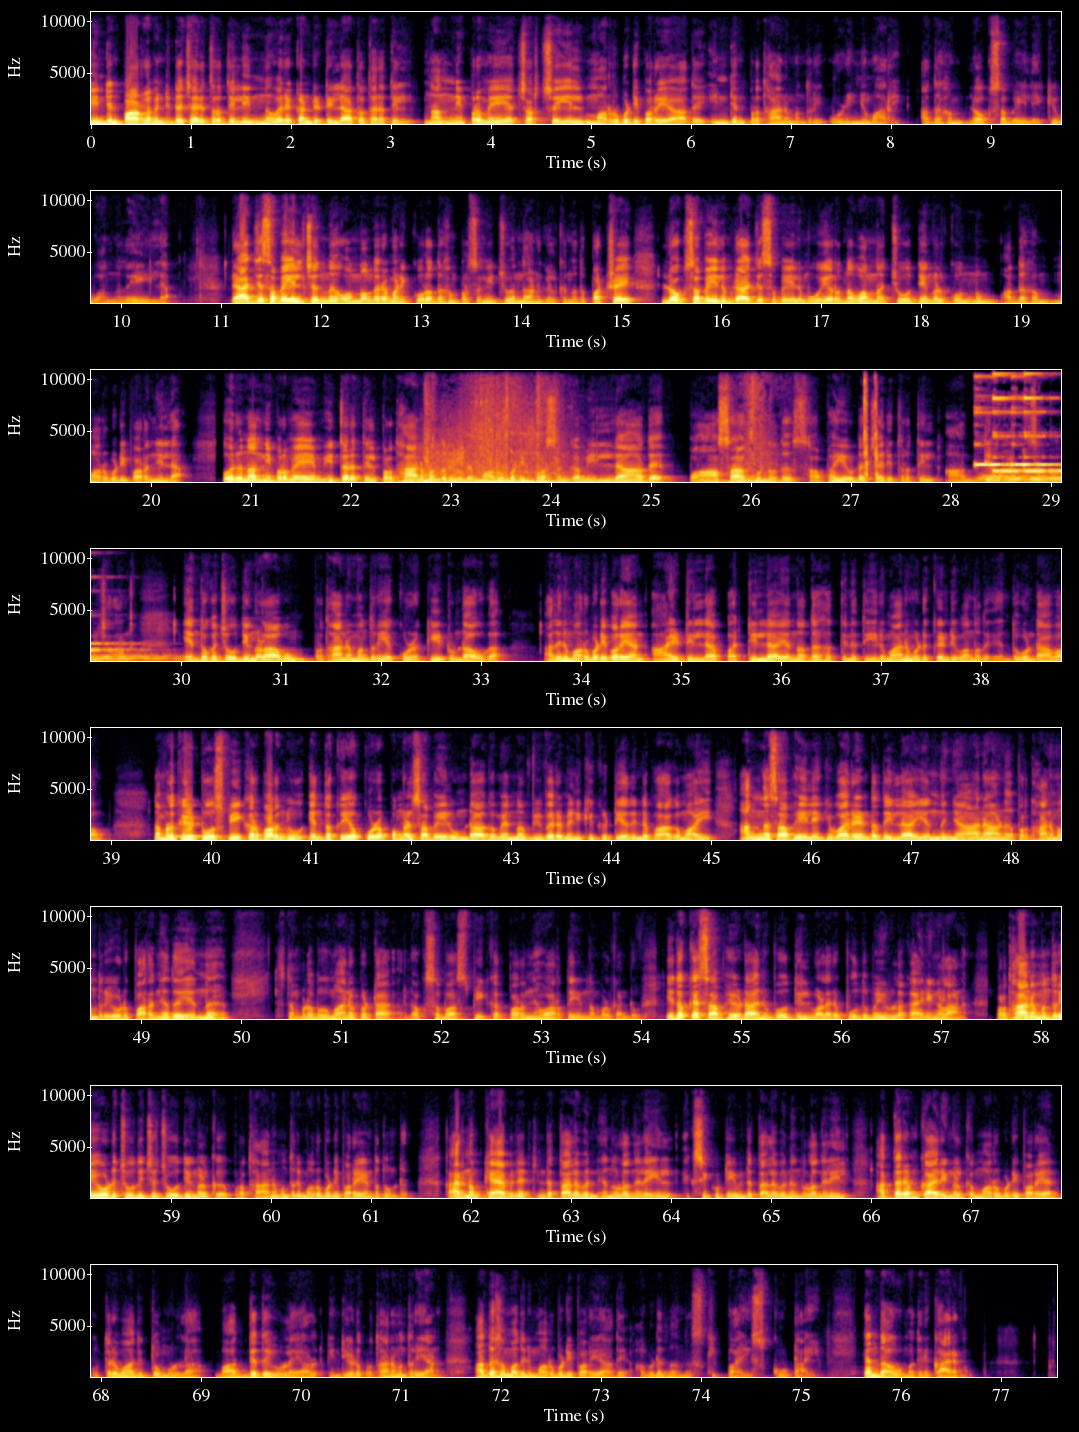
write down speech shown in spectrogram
Indian പാർലമെന്റിന്റെ ചരിത്രത്തിൽ ഇന്നുവരെ കണ്ടിട്ടില്ലാത്ത തരത്തിൽ നന്ദി പ്രമേയ ചർച്ചയിൽ മറുപടി പറയാതെ ഇന്ത്യൻ പ്രധാനമന്ത്രി ഒഴിഞ്ഞുമാറി. അദ്ദേഹം ലോക്സഭയിലേക്ക് വന്നതേയില്ല. രാജ്യസഭയിൽ ചെന്ന് ഒന്നൊന്നര മണിക്കൂർ അദ്ദേഹം പ്രസംഗിച്ചു എന്നാണ് കേൾക്കുന്നത്. പക്ഷേ ലോക്സഭയിലും രാജ്യസഭയിലും ഉയർന്നു വന്ന ചോദ്യങ്ങൾക്കൊന്നും അദ്ദേഹം മറുപടി പറഞ്ഞില്ല. ഒരു നന്ദി പ്രമേയം ഇത്തരത്തിൽ പ്രധാനമന്ത്രിയുടെ മറുപടി പ്രസംഗമില്ലാതെ പാസ്സാക്കുന്നത് സഭയുടെ ചരിത്രത്തിൽ ആദ്യമായിട്ട് സംഭവിച്ചതാണ്. എന്തൊക്കെ ചോദ്യങ്ങളാവും പ്രധാനമന്ത്രിയെ കുഴക്കിയിട്ടുണ്ടാവുക? അതിന് മറുപടി പറയാൻ ആയിട്ടില്ല പറ്റില്ല എന്ന് അദ്ദേഹത്തിന് തീരുമാനമെടുക്കേണ്ടി വന്നത് എന്തുകൊണ്ടാവാം? നമ്മൾ കേട്ടു സ്പീക്കർ പറഞ്ഞു എന്തൊക്കെയോ കുഴപ്പങ്ങൾ സഭയിൽ ഉണ്ടാകുമെന്ന വിവരം എനിക്ക് കിട്ടിയതിന്റെ ഭാഗമായി അങ്ങ് സഭയിലേക്ക് വരേണ്ടതില്ല എന്ന് ഞാനാണ് പ്രധാനമന്ത്രിയോട് പറഞ്ഞത് എന്ന് നമ്മുടെ ബഹുമാനപ്പെട്ട ലോക്സഭാ സ്പീക്കർ പറഞ്ഞ വാർത്തയും നമ്മൾ കണ്ടു. ഇതൊക്കെ സഭയുടെ അനുഭവത്തിൽ വളരെ പുതുമയുള്ള കാര്യങ്ങളാണ്. പ്രധാനമന്ത്രിയോട് ചോദിച്ച ചോദ്യങ്ങൾക്ക് പ്രധാനമന്ത്രി മറുപടി പറയേണ്ടതുണ്ട്. കാരണം ക്യാബിനറ്റിന്റെ തലവൻ എന്നുള്ള നിലയിൽ എക്സിക്യൂട്ടീവിന്റെ തലവൻ എന്നുള്ള നിലയിൽ അത്തരം കാര്യങ്ങൾക്ക് മറുപടി പറയാൻ ഉത്തരവാദിത്വമുള്ള ബാധ്യതയുള്ളയാൾ ഇന്ത്യയുടെ പ്രധാനമന്ത്രിയാണ്. അദ്ദേഹം അതിന് മറുപടി പറയാതെ അവിടെ നിന്ന് സ്കിപ്പായി സ്കൂട്ടായി. എന്താവും അതിന് കാരണം?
